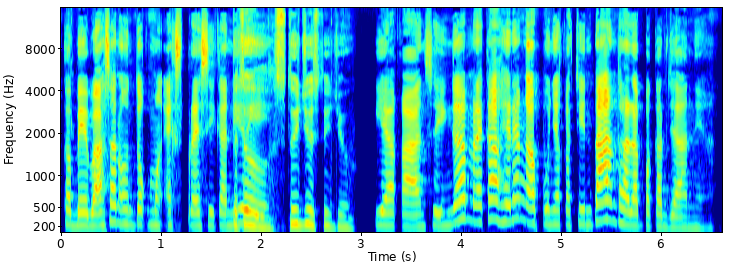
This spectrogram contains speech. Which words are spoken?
kebebasan untuk mengekspresikan betul diri. setuju setuju Iya kan? Sehingga mereka akhirnya nggak punya kecintaan terhadap pekerjaannya.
